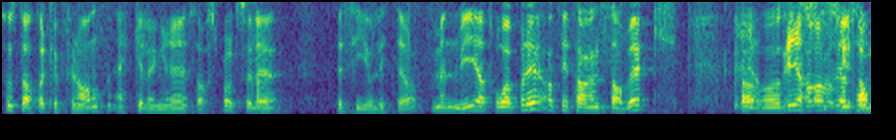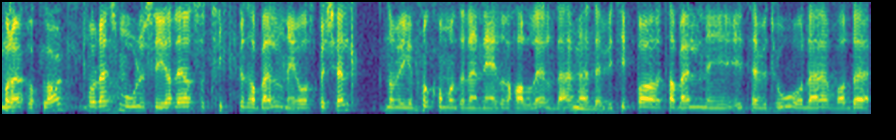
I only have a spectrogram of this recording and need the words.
som starta cupfinalen, er ikke lenger i Sarpsborg. Så det, det sier jo litt, det òg. Men vi har troa på det, at de tar en Stabæk. Klarer å Vi har- vi sy sammen et godt lag. Og det som Ole sier, det er å tippe tabellen i år, spesielt når vi nå kommer til den nedre halvdelen. Der er det, Vi tippa tabellen i, i TV 2, og der var det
